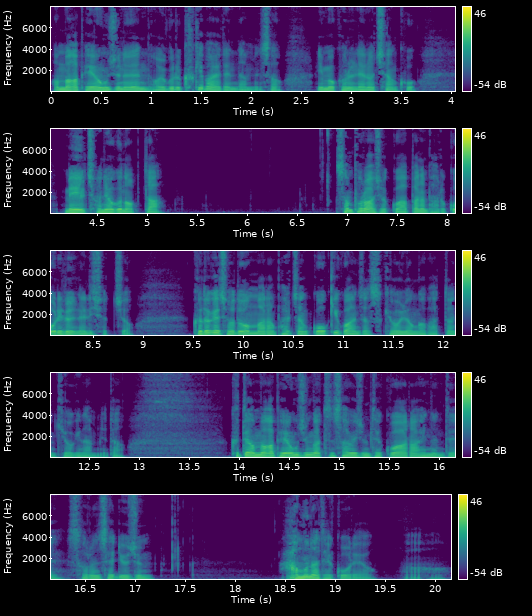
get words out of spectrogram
엄마가 배영주는 얼굴을 크게 봐야 된다면서 리모컨을 내놓지 않고 매일 저녁은 없다. 선포를 하셨고 아빠는 바로 꼬리를 내리셨죠. 그 덕에 저도 엄마랑 팔짱 꼭 끼고 앉아서 겨울 연가 봤던 기억이 납니다. 그때 엄마가 배용준 같은 사위 좀 데리고 와라 했는데 서른셋 요즘 아무나 데리고 오래요. 어.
